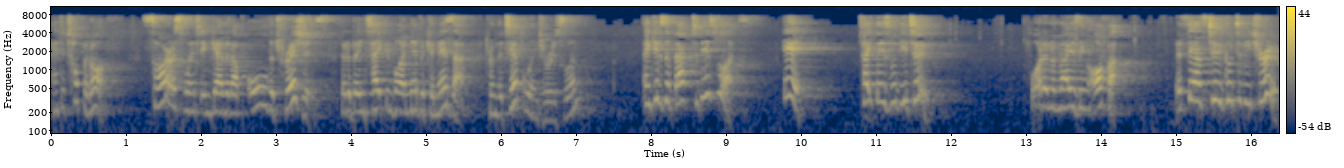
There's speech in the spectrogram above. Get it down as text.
And to top it off, Cyrus went and gathered up all the treasures that had been taken by Nebuchadnezzar from the temple in Jerusalem and gives it back to the Israelites. Here, take these with you too. What an amazing offer. It sounds too good to be true.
